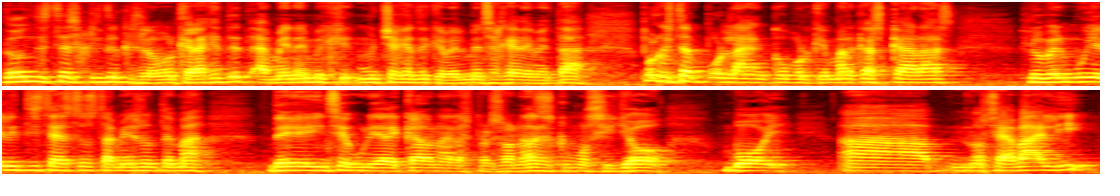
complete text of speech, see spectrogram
¿dónde está escrito que se lo Porque la gente, también hay mucha- mucha gente que ve el mensaje de meta porque está en Polanco, porque marcas caras, lo ven muy elitista. Esto también es un tema de inseguridad de cada una de las personas. Es como si yo voy a, no sé, a Bali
